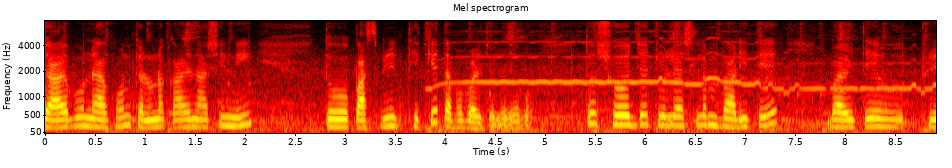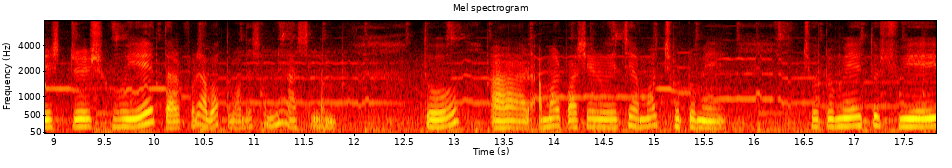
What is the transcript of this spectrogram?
যাব না এখন, কেননা কারেন্ট আসেনি। তো পাঁচ মিনিট থেকে তারপর বাড়ি চলে যাব। তো সোজা চলে আসলাম বাড়িতে। বাড়িতে ফ্রেশ ট্রেশ হয়ে তারপরে আবার তোমাদের সামনে আসলাম। তো আর আমার পাশে রয়েছে আমার ছোট মেয়ে। ছোট মেয়ে তো শুয়েই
